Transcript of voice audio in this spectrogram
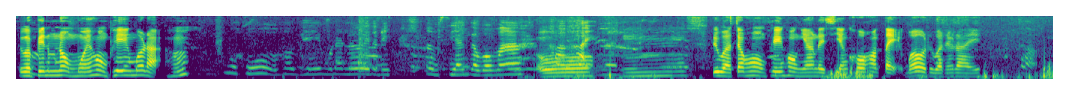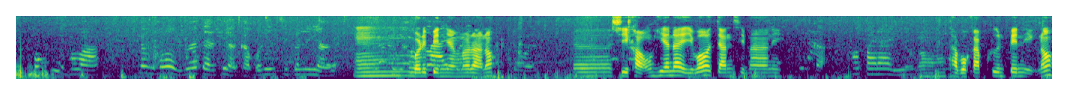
หรือว่าเป็นน้องมวยห้องเพลงบ่ล่ะหึโอ้โหห้องเพลงบ่ได้เลยตอนนี้น้ำเสียงกับบ่มาโอ้ฟ้าไข่มาอืมหรือว่าเจ้าห้องเพลงห้องหยังได้เสียงคอเฮาแตกบ่หรือว่าไดก็บ่ฮู้เพราะว่าเรื่องห้องเมื่อแต่ละเทื่อกับบ่เห็นสิเป็นอหย่างอืมบ่ได้เป็นหยังเนาะล่ะเนาะโดย เออสีเขาโรงเฮียนได้อยู่บ่จันทร์สิมานี่ก็เข้าไปได้อยู่อ๋อถ้าบ่กลับคืนเป็นอีกเนาะ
